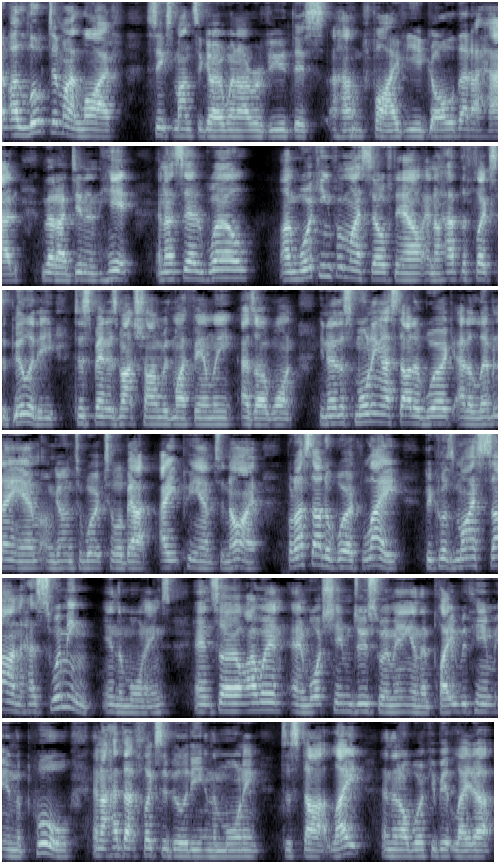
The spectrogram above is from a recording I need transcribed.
I looked at my life six months ago when I reviewed this um, five year goal that I had that I didn't hit. And I said, well, I'm working for myself now and I have the flexibility to spend as much time with my family as I want. You know, this morning I started work at 11 a.m. I'm going to work till about 8 p.m. tonight, but I started work late because my son has swimming in the mornings. And so I went and watched him do swimming and then played with him in the pool. And I had that flexibility in the morning to start late and then I'll work a bit later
